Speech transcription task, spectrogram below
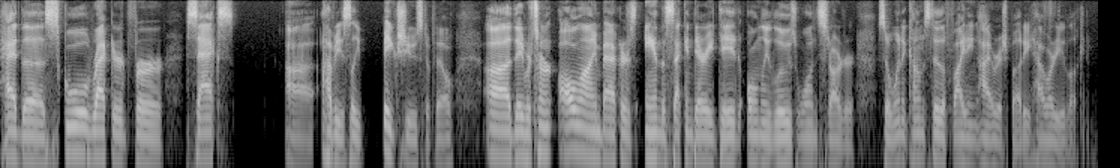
had the school record for sacks. Uh, obviously, big shoes to fill. Uh, they return all linebackers, and the secondary did only lose one starter. So when it comes to the fighting Irish, buddy, how are you looking?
